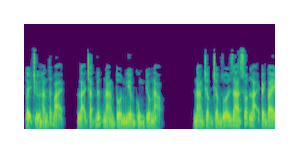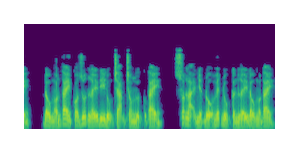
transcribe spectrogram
tẩy trừ hắn thất bại, lại chặt đứt nàng tôn nghiêm cùng tiêu ngạo. Nàng chậm chậm rỗi ra xót lại cánh tay, đầu ngón tay có rút lấy đi đụng chạm trong ngực của tay xót lại nhiệt độ huyết nhục cân lấy đầu ngón tay.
